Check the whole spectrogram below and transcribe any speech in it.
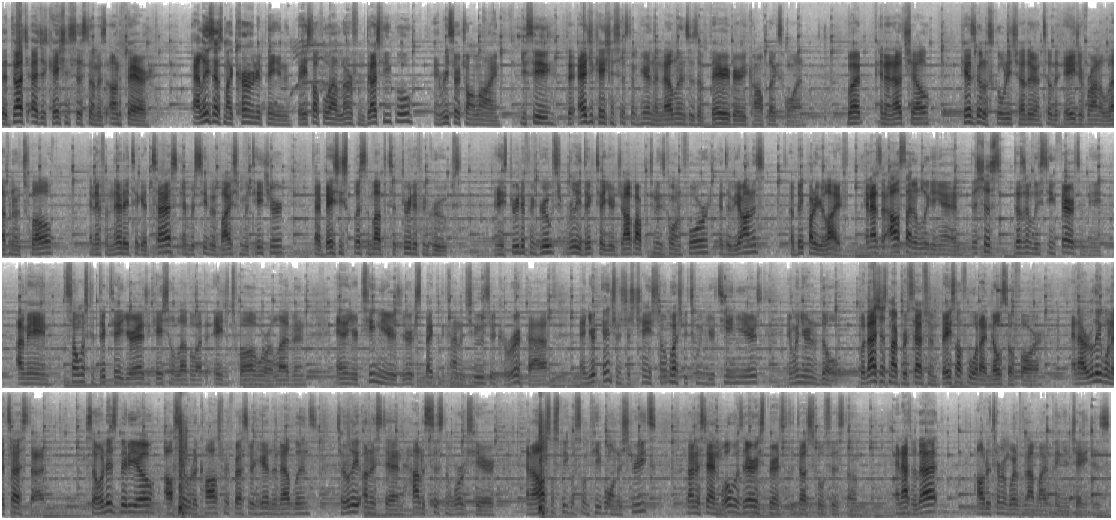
The Dutch education system is unfair. At least that's my current opinion based off what I learned from Dutch people and research online. You see, the education system here in the Netherlands is a very, very complex one. But in a nutshell, kids go to school with each other until the age of around 11 or 12, and then from there they take a test and receive advice from a teacher that basically splits them up into three different groups. And these three different groups really dictate your job opportunities going forward, and to be honest, a big part of your life. And as an outsider looking in, this just doesn't really seem fair to me. I mean, so much could dictate your educational level at the age of 12 or 11, and in your teen years, you're expected to kind of choose your career path, and your interests just change so much between your teen years and when you're an adult. But that's just my perception based off of what I know so far, and I really want to test that. So in this video, I'll sit with a college professor here in the Netherlands to really understand how the system works here, and I also speak with some people on the streets to understand what was their experience with the Dutch school system. And after that, I'll determine whether or not my opinion changes.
